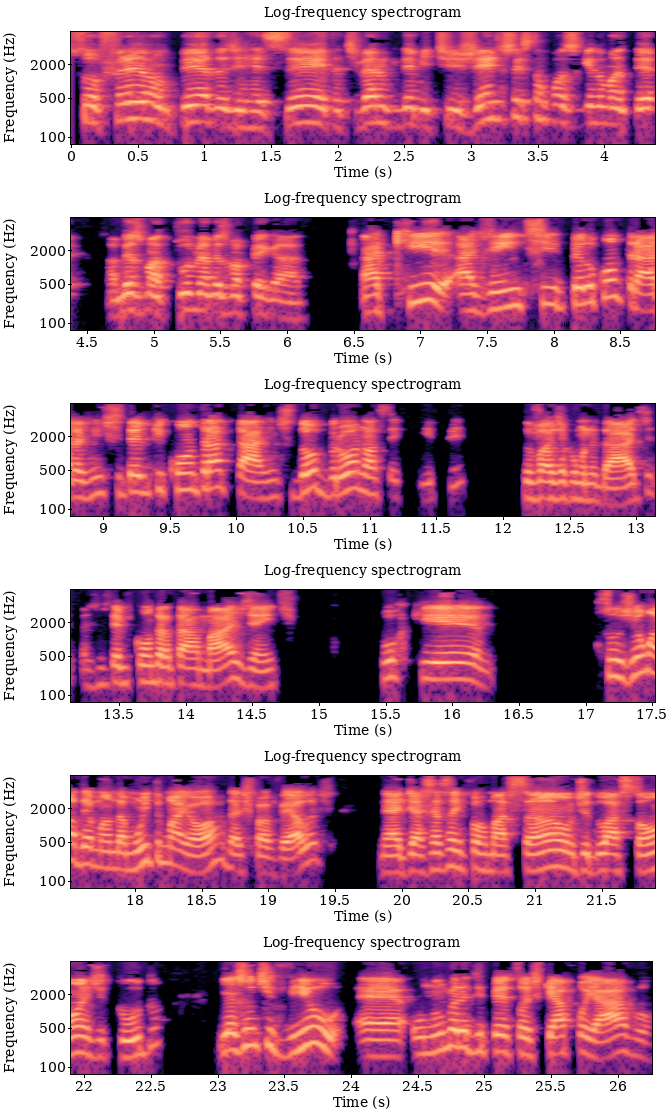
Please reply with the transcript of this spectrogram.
sofreram perda de receita, tiveram que demitir gente, vocês estão conseguindo manter a mesma turma a mesma pegada? Aqui, a gente, pelo contrário, a gente teve que contratar, a gente dobrou a nossa equipe do Voz da Comunidade, a gente teve que contratar mais gente, porque surgiu uma demanda muito maior das favelas, né, de acesso à informação, de doações, de tudo, e a gente viu é, o número de pessoas que apoiavam,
